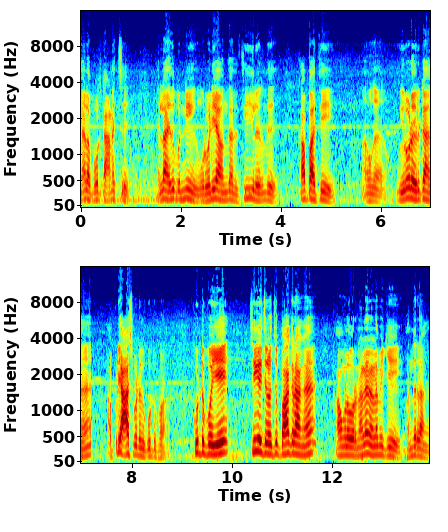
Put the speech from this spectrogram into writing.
மேலே போட்டு அணைச்சி எல்லாம் இது பண்ணி ஒரு வழியாக வந்து அந்த தீயிலிருந்து காப்பாற்றி அவங்க உயிரோடு இருக்காங்க. அப்படியே ஹாஸ்பிட்டல் கூப்பிட்டு போகிறான் கூப்பிட்டு போய் சிகிச்சையில் வச்சு பார்க்குறாங்க அவங்கள ஒரு நல்ல நிலைமைக்கு வந்துடுறாங்க.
